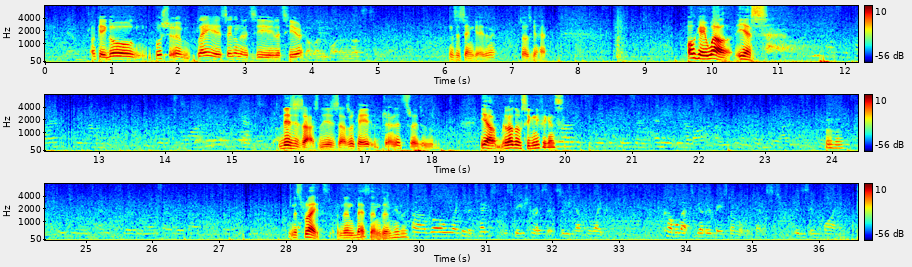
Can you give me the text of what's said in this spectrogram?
Okay, go push, uh, play a second. Let's see. Let's hear. It's the same guy, isn't it? So let's go ahead. Okay, well, yes. This is us. This is us. Okay, let's try to. Yeah, a lot of significance. Mhm. That's right. Then Beth and then Hilary. Uh, well, like in the text, the stage directs it, so you have to like cobble that together based on what the text.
